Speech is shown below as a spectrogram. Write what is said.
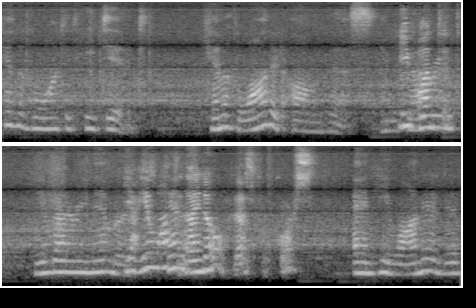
Kenneth wanted, he did. Kenneth wanted all of this. And He gotta rem- wanted. you've got to remember. Yeah, he wanted. Kenneth. I know. That's of course. And he wanted it.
